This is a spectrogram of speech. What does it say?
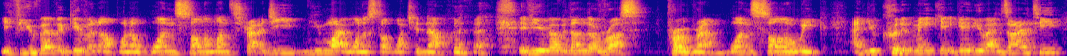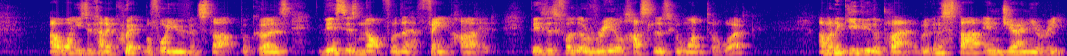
If you've ever given up on a one song a month strategy, you might want to stop watching now. if you've ever done the Russ program, one song a week, and you couldn't make it, it gave you anxiety, I want you to kind of quit before you even start because this is not for the faint hearted. This is for the real hustlers who want to work. I'm going to give you the plan. We're going to start in January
